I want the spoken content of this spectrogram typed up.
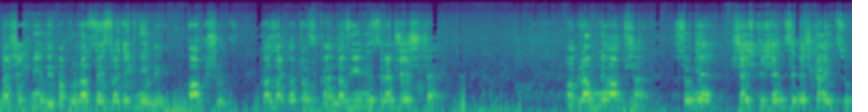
naszej gminy, po północnej stronie gminy, Okrzów, Koza Gotówka, Nowiny, Srebrzyszcze. ogromny obszar, w sumie 6 tysięcy mieszkańców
